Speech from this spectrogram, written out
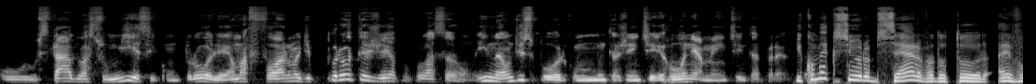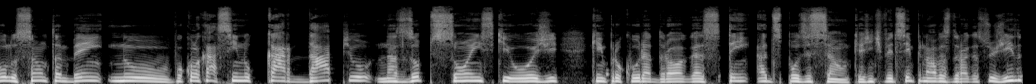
o Estado assumir esse controle é uma forma de proteger a população e não de expor, como muita gente erroneamente interpreta. E como é que o senhor observa, doutor, a evolução também no, vou colocar assim, no cardápio, nas opções que hoje quem procura drogas tem à disposição? Que a gente vê sempre novas drogas surgindo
